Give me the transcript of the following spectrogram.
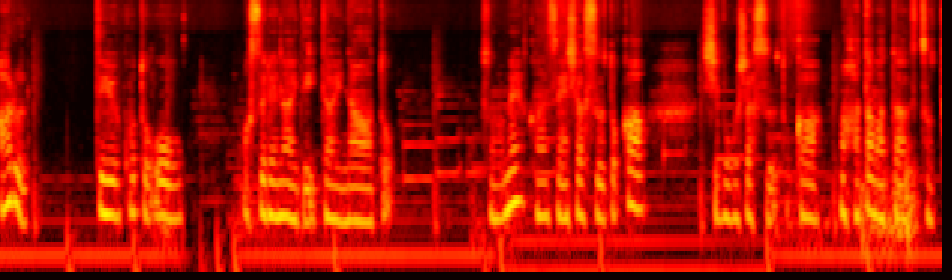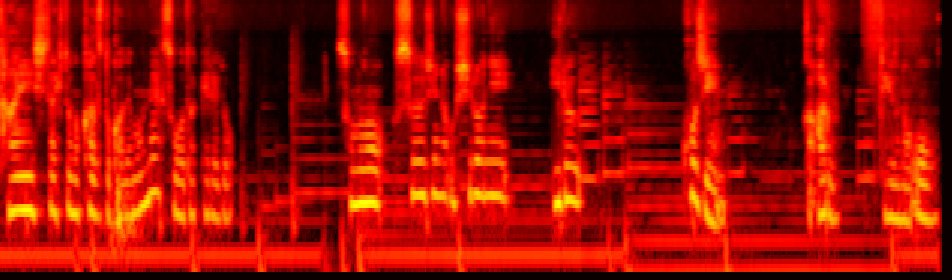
あるっていうことを忘れないでいたいなぁと。そのね、感染者数とか死亡者数とか、まあ、はたまた退院した人の数とかでもね、そうだけれど、その数字の後ろにいる個人があるっていうのを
